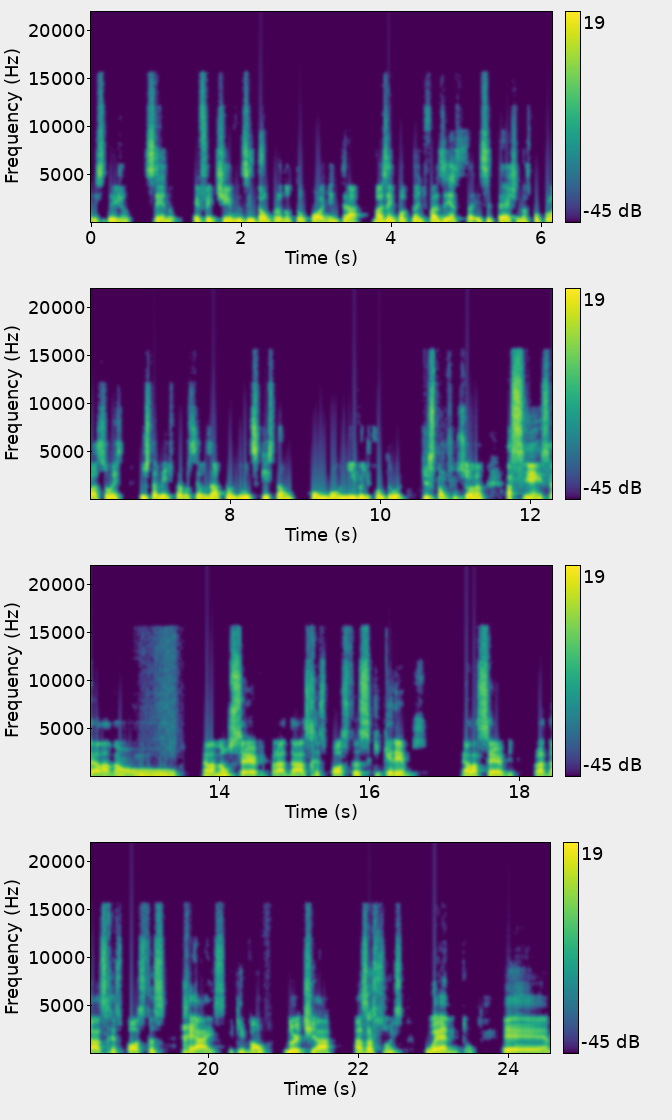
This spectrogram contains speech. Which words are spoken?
estejam sendo efetivos, então o produtor pode entrar. Mas é importante fazer essa, esse teste nas populações, justamente para você usar produtos que estão com um bom nível de controle que estão funcionando. A ciência, ela não, ela não serve para dar as respostas que queremos. Ela serve para dar as respostas reais e que vão nortear as ações. Wellington, é,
